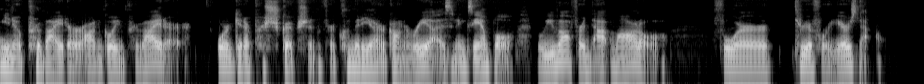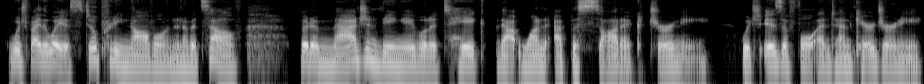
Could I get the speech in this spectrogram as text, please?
you know, provider, ongoing provider or get a prescription for chlamydia or gonorrhea as an example. We've offered that model for three or four years now, which, by the way, is still pretty novel in and of itself. But imagine being able to take that one episodic journey, which is a full end to end care journey,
